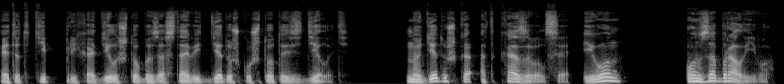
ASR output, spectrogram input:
Этот тип приходил, чтобы заставить дедушку что-то сделать. Но дедушка отказывался, и он... он забрал его,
